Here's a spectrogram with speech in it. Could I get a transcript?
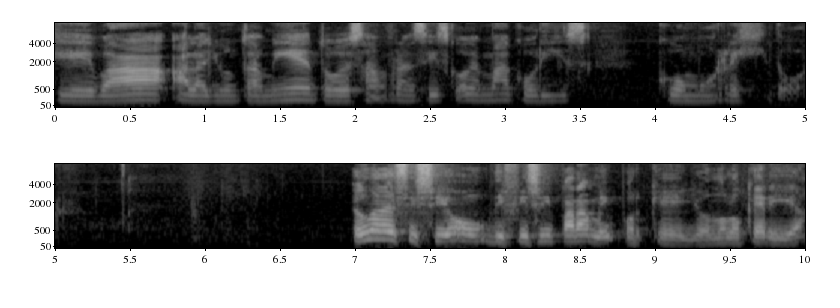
que va al Ayuntamiento de San Francisco de Macorís como regidor. Es una decisión difícil para mí porque yo no lo quería,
